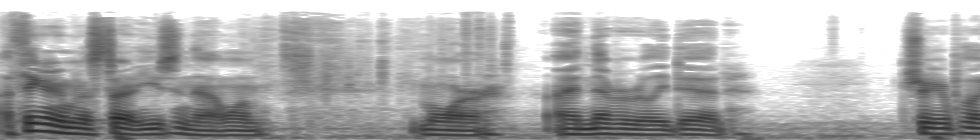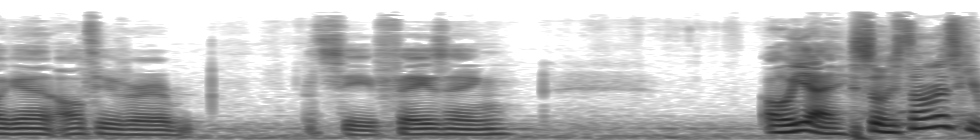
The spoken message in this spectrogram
I think I'm going to start using that one more. I never really did trigger plugin, Altiverb. Let's see, phasing. Oh yeah, so sometimes he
